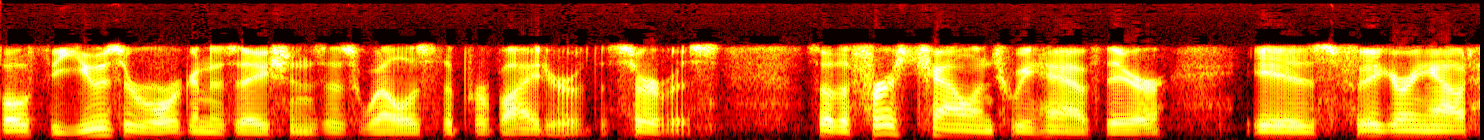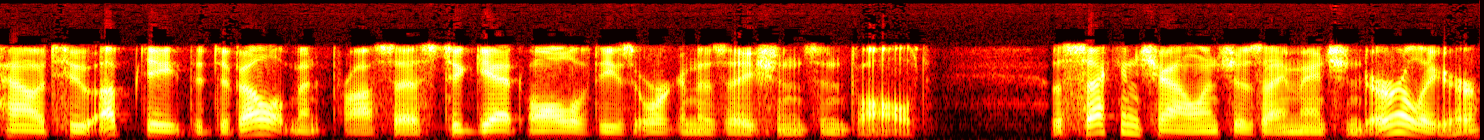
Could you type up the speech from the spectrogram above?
both the user organizations as well as the provider of the service. So the first challenge we have there is figuring out how to update the development process to get all of these organizations involved. The second challenge, as I mentioned earlier,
